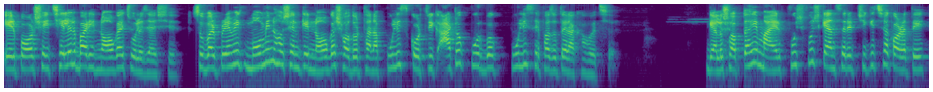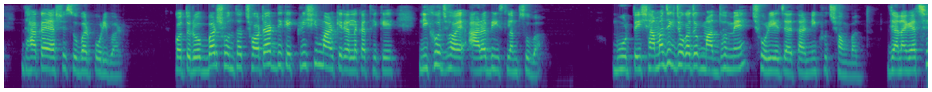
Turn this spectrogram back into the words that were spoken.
এরপর সেই ছেলের বাড়ির নওগাঁয় চলে যায় সে। সুবার প্রেমিক মমিন হোসেনকে নওগাঁ সদর থানা পুলিশ কর্তৃক আটকপূর্বক পুলিশ হেফাজতে রাখা হয়েছে। গেল সপ্তাহে মায়ের ফুসফুস ক্যান্সারের চিকিৎসা করাতে ঢাকায় আসে সুবার পরিবার। গত রোববার সন্ধ্যা ছটার দিকে কৃষি মার্কেট এলাকা থেকে নিখোঁজ হয় আরাবি ইসলাম সুবা। মুহূর্তেই সামাজিক যোগাযোগ মাধ্যমে ছড়িয়ে যায় তার নিখোঁজ সংবাদ। জানা গেছে,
